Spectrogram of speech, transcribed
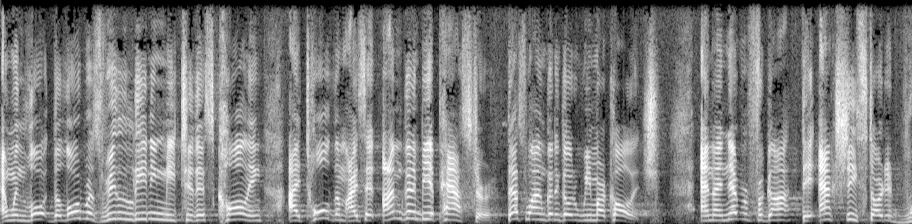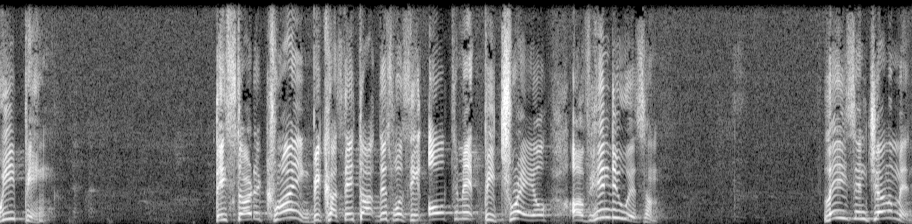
And when Lord, the Lord was really leading me to this calling, I told them, I said, I'm going to be a pastor. That's why I'm going to go to Weimar College. And I never forgot, they actually started weeping. They started crying because they thought this was the ultimate betrayal of Hinduism. Ladies and gentlemen,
